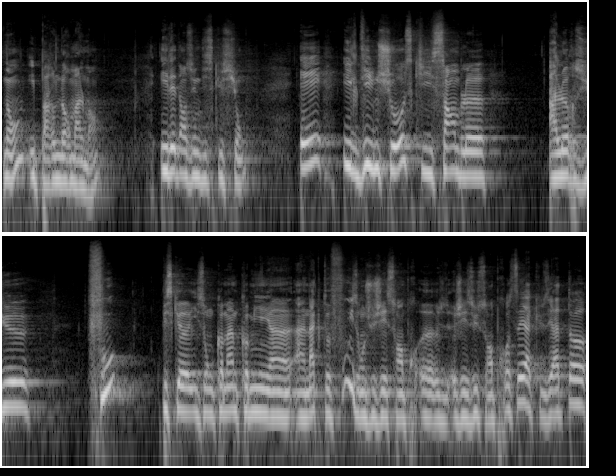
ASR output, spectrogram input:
Non, il parle normalement. Il est dans une discussion et il dit une chose qui semble à leurs yeux fou, puisqu'ils ont quand même commis un, acte fou, ils ont jugé euh, Jésus sans procès, accusé à tort,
